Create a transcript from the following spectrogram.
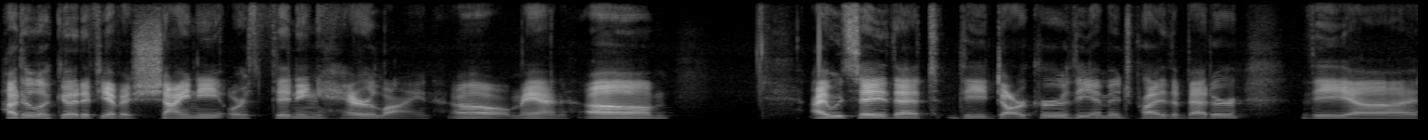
How to look good if you have a shiny or thinning hairline. Oh man. Um, I would say that the darker the image, probably the better. The uh,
